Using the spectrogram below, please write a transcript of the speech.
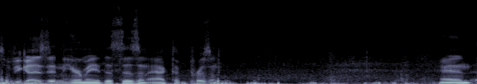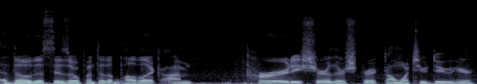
So if you guys didn't hear me, this is an active prison. And though this is open to the public, I'm pretty sure they're strict on what you do here.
